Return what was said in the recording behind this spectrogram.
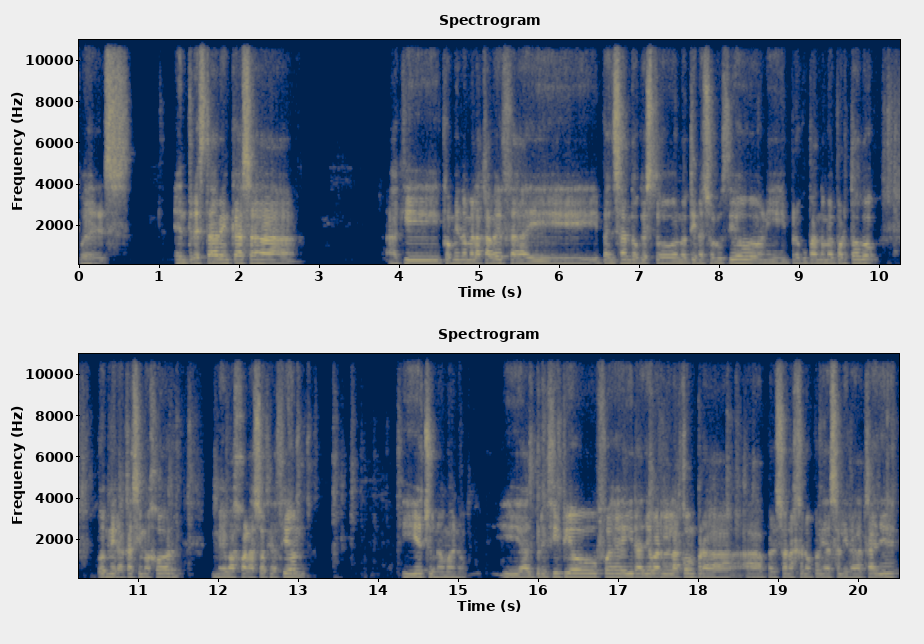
pues, entre estar en casa aquí comiéndome la cabeza y, pensando que esto no tiene solución y preocupándome por todo, pues mira, casi mejor me bajo a la asociación y echo una mano y al principio fue ir a llevarle la compra a personas que no podían salir a la calle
